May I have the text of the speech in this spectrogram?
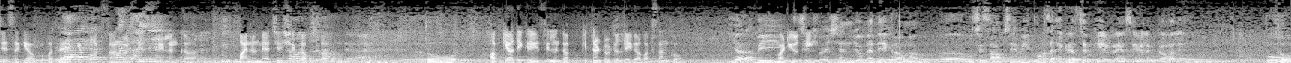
जैसा कि आपको पता है कि Pakistan versus Sri Lanka final match है एशिया कप का। तो आप क्या देख रहे हैं? श्रीलंका कितना टोटल देगा पाकिस्तान को? यार अभी सिचुएशन जो मैं देख रहा हूँ ना उस हिसाब से भी थोड़ा सा एग्रेसिव खेल रहे हैं श्रीलंका वाले। तो, तो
